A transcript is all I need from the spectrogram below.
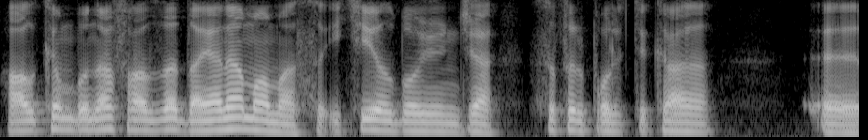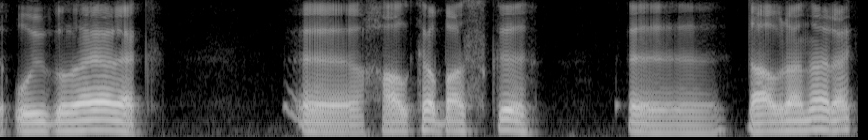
Halkın buna fazla dayanamaması, iki yıl boyunca sıfır politika e, uygulayarak e, halka baskı e, davranarak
